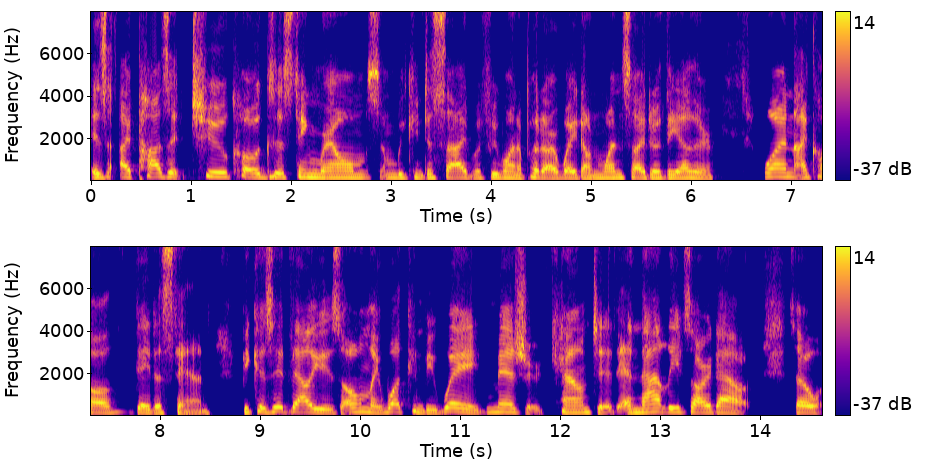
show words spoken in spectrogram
is I posit two coexisting realms, and we can decide if we want to put our weight on one side or the other. One I call Datastan because it values only what can be weighed, measured, counted, and that leaves art out. So,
